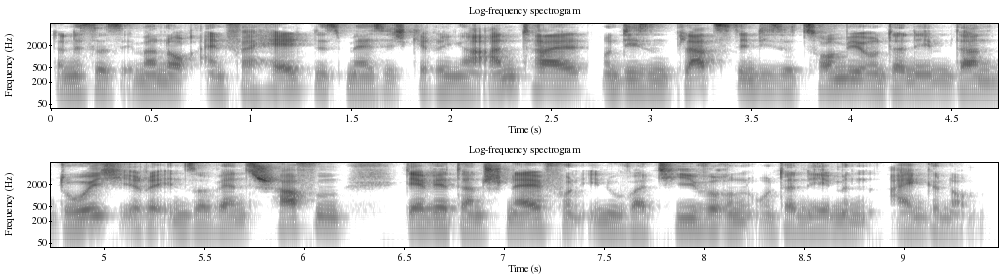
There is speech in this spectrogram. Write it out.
dann ist das immer noch ein verhältnismäßig geringer Anteil. Und diesen Platz, den diese Zombie-Unternehmen dann durch ihre Insolvenz schaffen, der wird dann schnell von innovativeren Unternehmen eingenommen.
